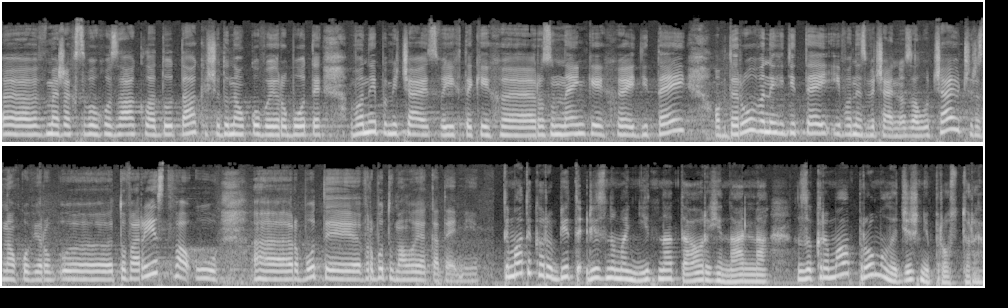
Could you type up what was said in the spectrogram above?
е, в межах свого закладу, так щодо наукової роботи. Вони помічають своїх таких е, розумненьких е, дітей, обдарованих дітей, і вони звичайно залучають через наукові е, товариства у е, роботи в роботу малої академії. Тематика робіт різноманітна та оригінальна, зокрема про молодіжні простори.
